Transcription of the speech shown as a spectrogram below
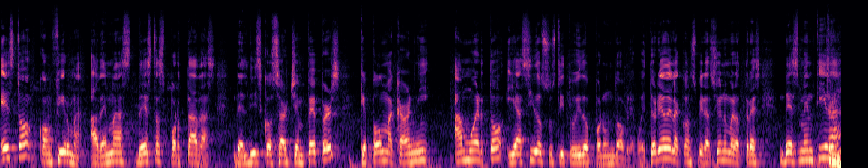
esto confirma, además de estas portadas del disco Sgt. Peppers, que Paul McCartney ha muerto y ha sido sustituido por un doble, güey. Teoría de la conspiración número 3. Desmentida,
